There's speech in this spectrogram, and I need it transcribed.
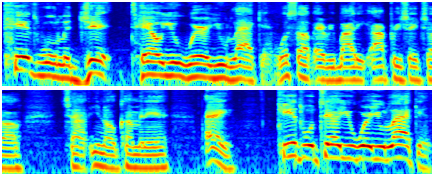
Kids will legit tell you where you lacking. What's up, everybody? I appreciate y'all, you know, coming in. Hey, kids will tell you where you lacking.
